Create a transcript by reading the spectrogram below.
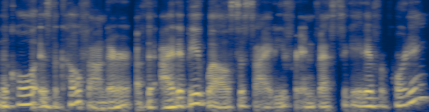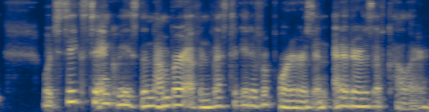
Nikole is the co-founder of the Ida B. Wells Society for Investigative Reporting, which seeks to increase the number of investigative reporters and editors of color.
